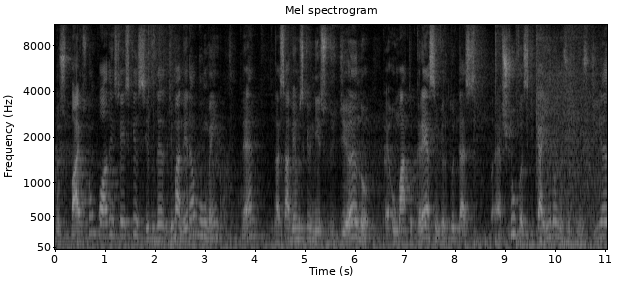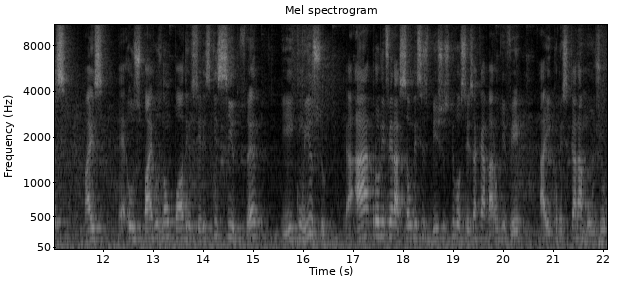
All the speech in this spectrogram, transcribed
Os bairros não podem ser esquecidos de, de maneira alguma, hein? Né? Nós sabemos que o início de ano é, o mato cresce em virtude das é, chuvas que caíram nos últimos dias, mas é, os bairros não podem ser esquecidos, né? E com isso, a proliferação desses bichos que vocês acabaram de ver aí, como esse caramujo,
